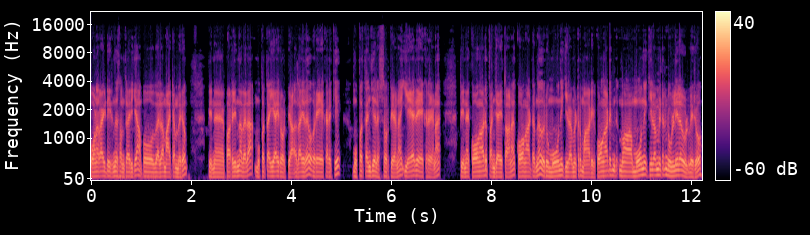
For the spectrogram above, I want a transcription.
ഓണറായിട്ട് ഇരുന്ന് സംസാരിക്കാം. അപ്പോൾ വില മാറ്റം വരും. പിന്നെ പറയുന്ന വില മുപ്പത്തയ്യായിരം ഉറുപ്പ്യ. അതായത് ഒരു ഏക്കറയ്ക്ക് മുപ്പത്തഞ്ച് ലക്ഷം റുപ്യയാണ് ഏഴ് ഏക്കറയാണ്. പിന്നെ കോങ്ങാട് പഞ്ചായത്താണ്. കോങ്ങാട്ടിൽ നിന്ന് ഒരു മൂന്ന് കിലോമീറ്റർ മാറി. കോങ്ങാട്ടിൻ മ- മൂന്ന് കിലോമീറ്ററിന്റെ ഉള്ളിലേ ഉള്ളൂ വരുമോ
